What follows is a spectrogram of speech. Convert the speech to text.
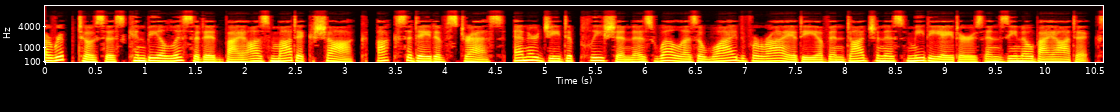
Eryptosis can be elicited by osmotic shock, oxidative stress, energy depletion as well as a wide variety of endogenous mediators and xenobiotics.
